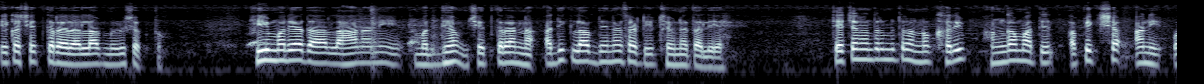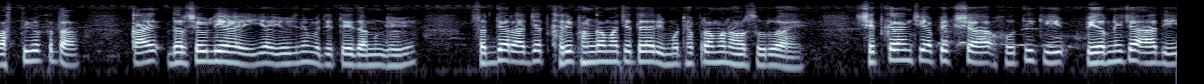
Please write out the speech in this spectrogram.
एका शेतकऱ्याला लाभ मिळू शकतो. ही मर्यादा लहान आणि मध्यम शेतकऱ्यांना अधिक लाभ देण्यासाठी ठेवण्यात आली आहे. त्याच्यानंतर मित्रांनो खरीप हंगामातील अपेक्षा आणि वास्तविकता काय दर्शवली आहे या योजनेमध्ये ते जाणून घेऊया. सध्या राज्यात खरीप हंगामाची तयारी मोठ्या प्रमाणावर सुरू आहे. शेतकऱ्यांची अपेक्षा होती की पेरणीच्या आधी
